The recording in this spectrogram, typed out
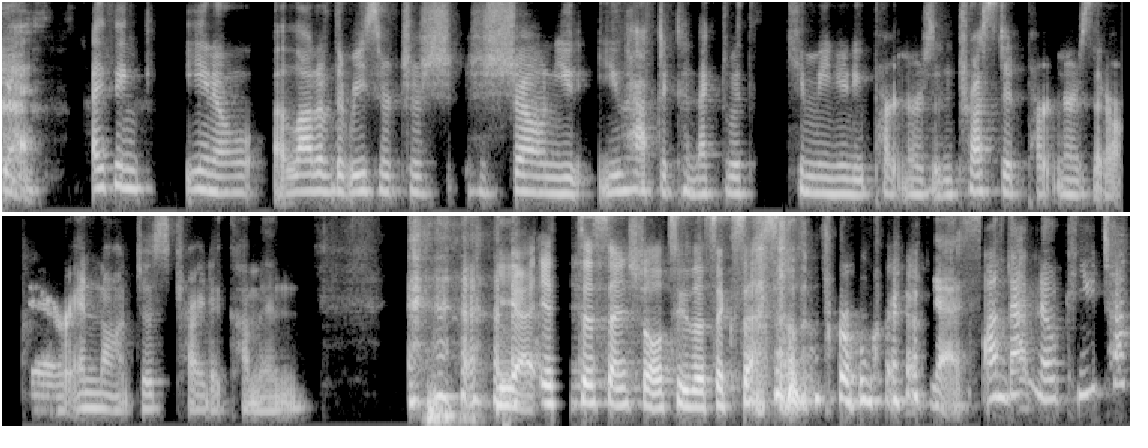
Yes. I think you know a lot of the research has shown you you have to connect with community partners and trusted partners that are there and not just try to come in yeah, it's essential to the success of the program. Yes. On that note, can you talk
